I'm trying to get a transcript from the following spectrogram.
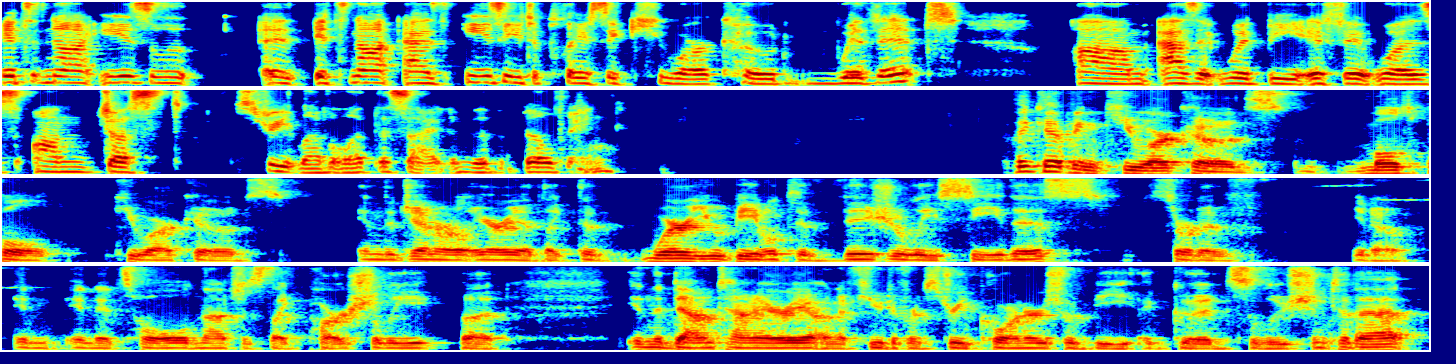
it's not easily it's not as easy to place a QR code with it um, as it would be if it was on just street level at the side of the building. I think having QR codes, multiple QR codes in the general area, like the where you would be able to visually see this sort of, you know, in in its whole, not just like partially, but in the downtown area on a few different street corners would be a good solution to that.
